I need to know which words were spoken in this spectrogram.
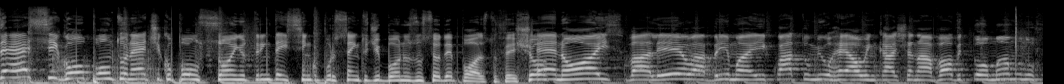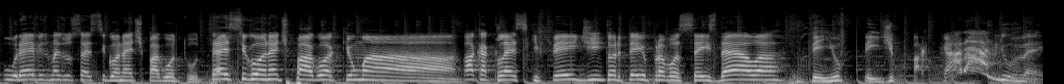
CSGO.net, cupom sonho, 35% de bônus no seu depósito, fechou? É nóis, valeu, abrimos aí 4 mil real em caixa na Valve, tomamos no Fureves, mas o CSGONet pagou tudo. CSGONet pagou aqui uma faca Classic Fade, sorteio pra vocês dela. Veio fade pra caralho, velho.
